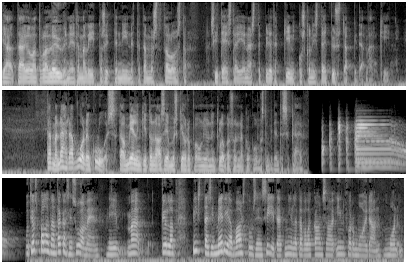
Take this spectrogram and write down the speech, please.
ja tämä jollain tavalla löyhenee tämä liitto sitten niin, että tämmöistä taloudellista siteistä ei enää sitten pidetä kiinni, koska niistä ei pystytä pitämään kiinni. Tämä nähdään vuoden kuluessa. Tämä on mielenkiintoinen asia myöskin Euroopan unionin tulevaisuuden näkökulmasta, miten tässä käy. Mutta jos palataan takaisin Suomeen, niin mä kyllä pistäisin median vastuuseen siitä, että millä tavalla kansaa informoidaan mon,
